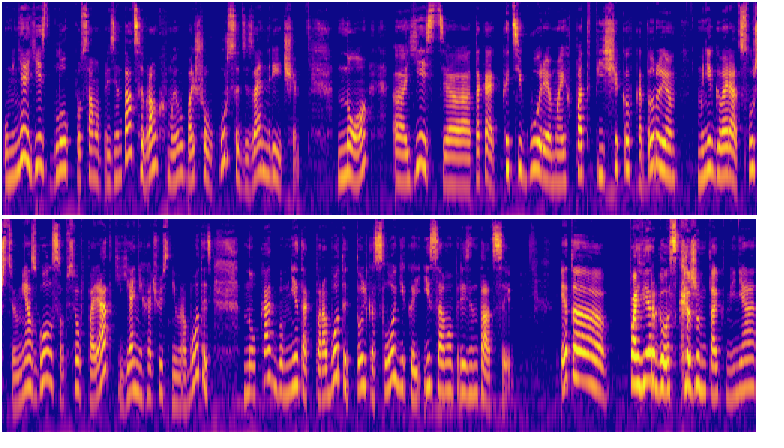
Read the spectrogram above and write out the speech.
У меня есть блог по самопрезентации в рамках моего большого курса «Дизайн речи». Но э, есть э, такая категория моих подписчиков, которые мне говорят, слушайте, у меня с голосом все в порядке, я не хочу с ним работать, но как бы мне так поработать только с логикой и самопрезентацией? Это повергло, скажем так, меня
